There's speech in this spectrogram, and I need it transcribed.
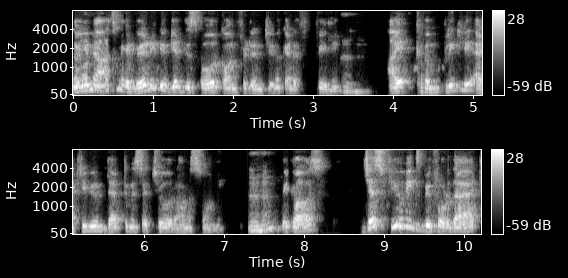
Now you may ask me, where did you get this overconfident, you know, kind of feeling? Mm, I completely attribute that to Mr. Cho Ramaswamy mhm. because just few weeks before that,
